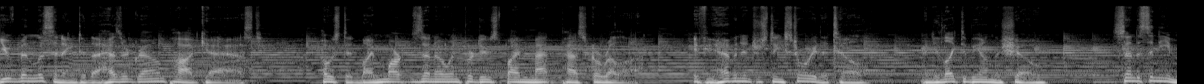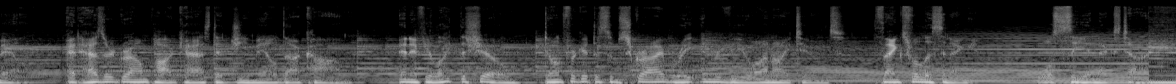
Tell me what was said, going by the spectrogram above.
You've been listening to the Hazard Ground podcast, hosted by Mark Zeno and produced by Matt Pasquarella. If you have an interesting story to tell and you'd like to be on the show, send us an email at hazardgroundpodcast at gmail.com. And if you like the show, don't forget to subscribe, rate, and review on iTunes. Thanks for listening. We'll see you next time.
